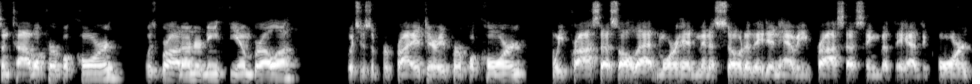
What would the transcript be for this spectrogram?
Suntava Purple Corn was brought underneath the umbrella, which is a proprietary purple corn. We process all that in Moorhead, Minnesota. They didn't have any processing, but they had the corn.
